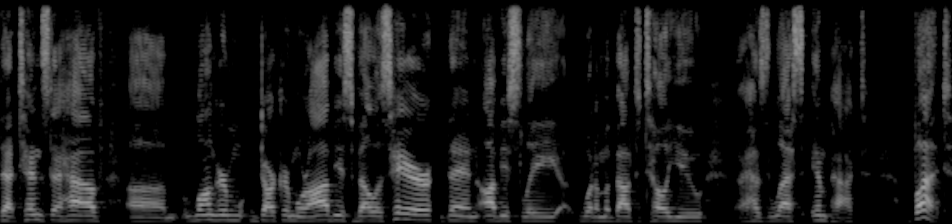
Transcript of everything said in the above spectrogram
that tends to have um, longer, darker, more obvious vellus hair, then obviously what I'm about to tell you has less impact. But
